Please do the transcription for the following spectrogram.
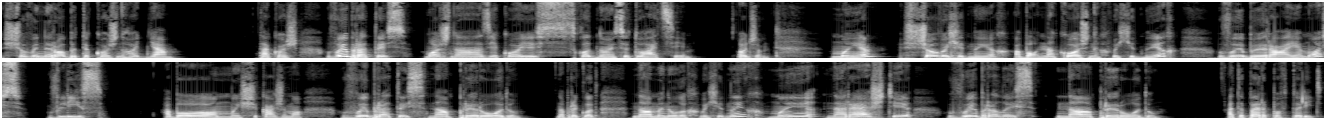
що ви не робите кожного дня. Також вибратись можна з якоїсь складної ситуації. Отже, ми щовихідних або на кожних вихідних вибираємось в ліс, або ми ще кажемо вибратись на природу. Наприклад, на минулих вихідних ми нарешті вибрались на природу. А тепер повторіть:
